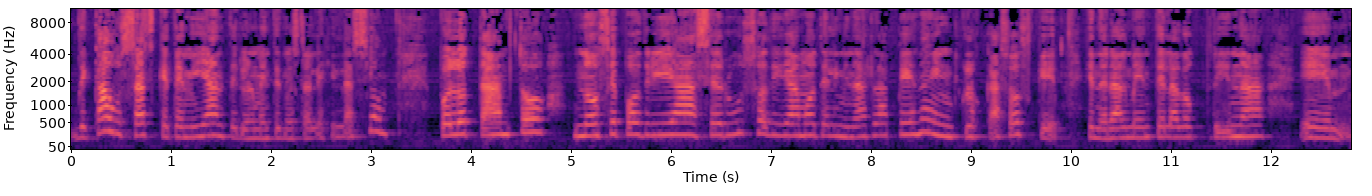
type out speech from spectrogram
de causas que tenía anteriormente nuestra legislación. Por lo tanto, no se podría hacer uso, digamos, de eliminar la pena en los casos que generalmente la doctrina eh,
